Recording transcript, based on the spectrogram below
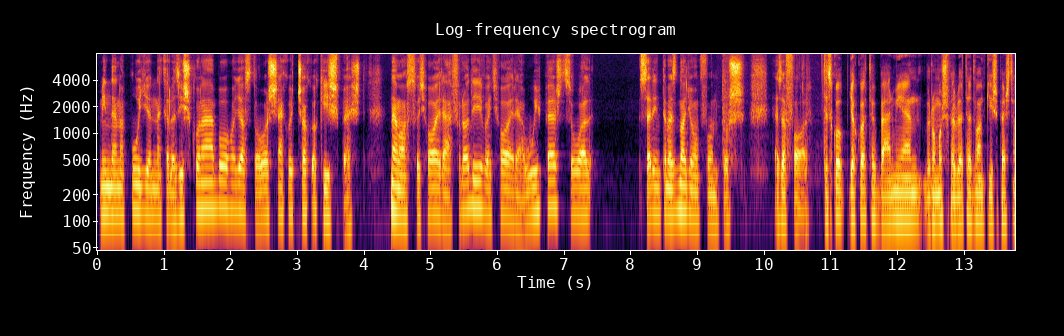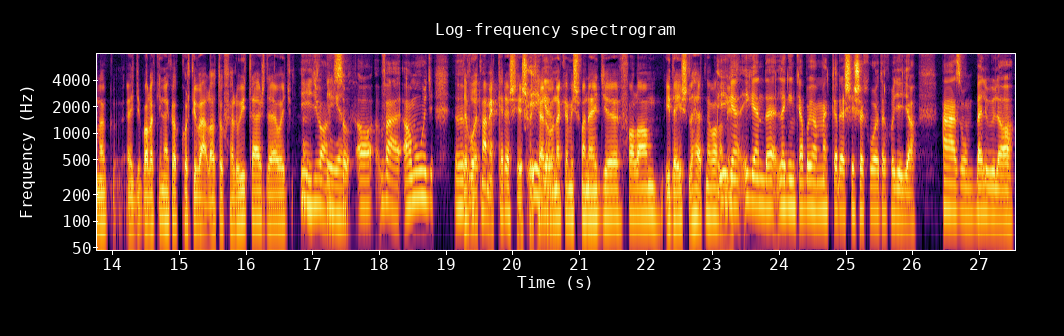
minden nap úgy jönnek el az iskolából, hogy azt olvassák, hogy csak a Kispest. Nem az, hogy hajrá Fradi, vagy hajrá Újpest, szóval szerintem ez nagyon fontos, ez a fal. Tehát akkor gyakorlatilag bármilyen romos felületed van Kispesten egy valakinek, akkor ti vállalatok felújítást, de hogy... Így van. Igen. Szó, a, vá, amúgy... De volt már megkeresés, hogy igen. hello, nekem is van egy falam, ide is lehetne valami? Igen, igen, de leginkább olyan megkeresések voltak, hogy így a házon belül a,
